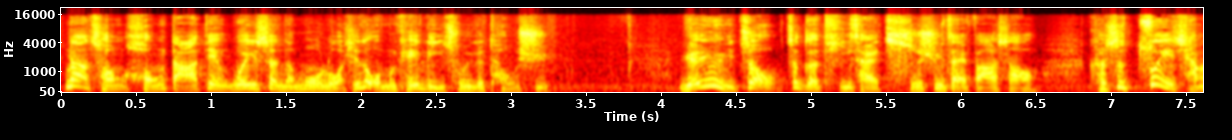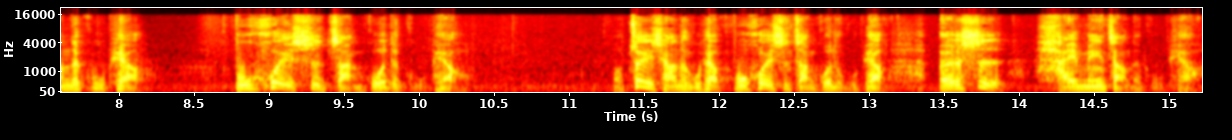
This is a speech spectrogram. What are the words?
那从宏达电、威盛的没落，其实我们可以理出一个头绪：元宇宙这个题材持续在发烧，可是最强的股票。不会是涨过的股票，哦，最强的股票不会是涨过的股票，而是还没涨的股票。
